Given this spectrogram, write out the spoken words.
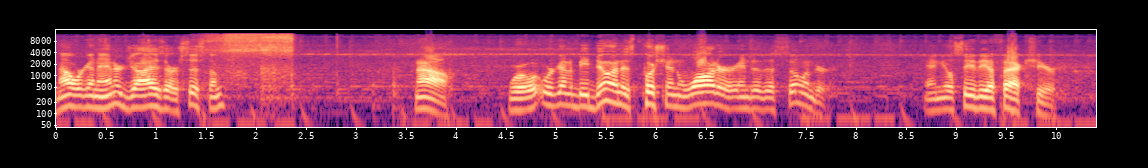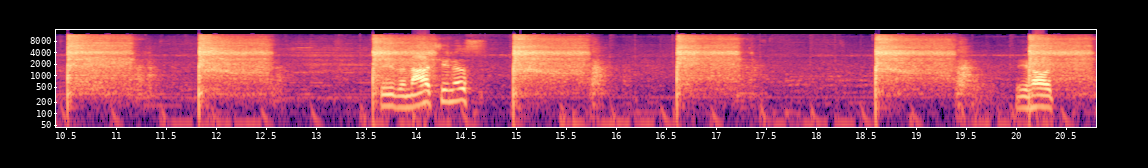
now we're going to energize our system. Now, what we're going to be doing is pushing water into this cylinder, and you'll see the effects here. See the notchiness? See how it's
